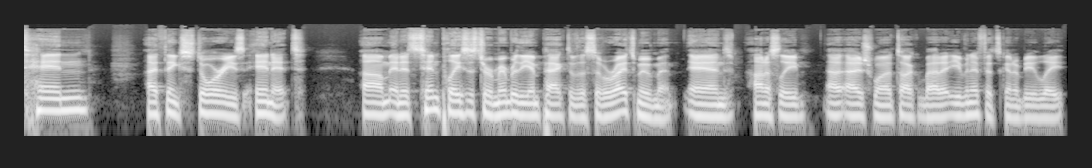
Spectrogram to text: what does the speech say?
10, I think, stories in it. Um, and it's 10 places to remember the impact of the civil rights movement. And honestly, I, I just want to talk about it, even if it's going to be late.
